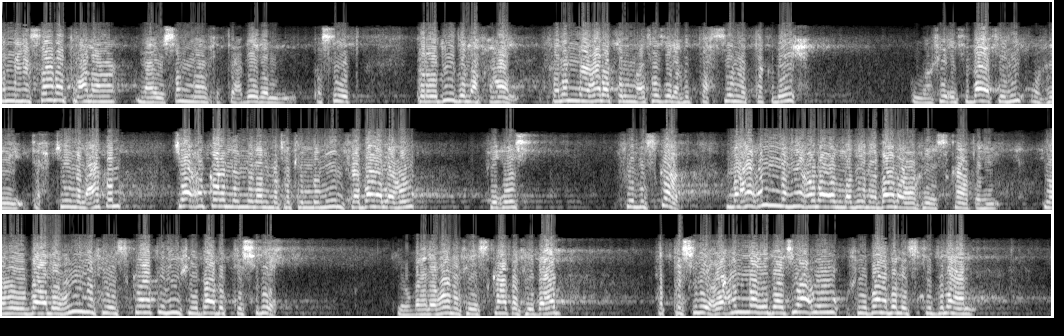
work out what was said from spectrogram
أنها صارت على ما يسمى في التعبير البسيط بردود الأفعال. فلما غلط المعتزلة في التحسين والتقبيح وفي إثباته وفي تحكيم العقل جاء قوم من المتكلمين فبالغوا في إيش؟ في الإسقاط مع أن هؤلاء الذين بالغوا في إسقاطه ويبالغون في إسقاطه في باب التشريع يبالغون في إسقاطه في باب التشريع وأما إذا جاءوا في باب الاستدلال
